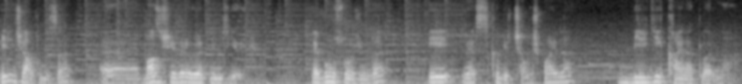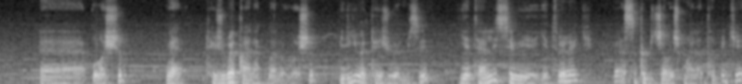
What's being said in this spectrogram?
bilinçaltımıza e, bazı şeyleri öğretmemiz gerekiyor. Ve bunun sonucunda iyi ve sıkı bir çalışmayla bilgi kaynaklarına e, ulaşıp ve tecrübe kaynaklarına ulaşıp bilgi ve tecrübemizi yeterli seviyeye getirerek ve sıkı bir çalışmayla tabii ki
